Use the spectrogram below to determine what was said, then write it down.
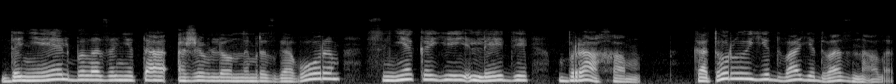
Даниэль была занята оживленным разговором с некой леди Брахам, которую едва-едва знала.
